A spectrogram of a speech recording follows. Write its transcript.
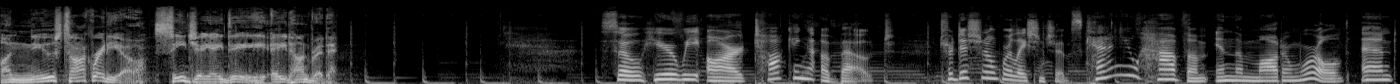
on News Talk Radio, CJAD 800. So here we are talking about traditional relationships. Can you have them in the modern world? And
